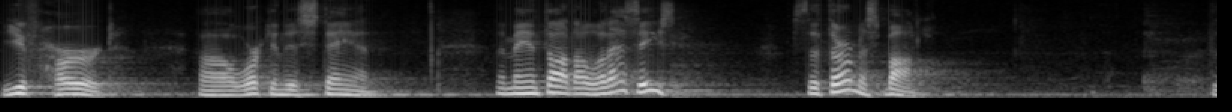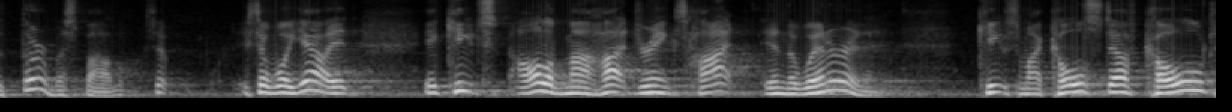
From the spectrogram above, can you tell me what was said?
you've heard uh, working this stand? The man thought, oh, well, that's easy. It's the thermos bottle. The thermos bottle. He said, well, yeah, it, it keeps all of my hot drinks hot in the winter and it keeps my cold stuff cold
